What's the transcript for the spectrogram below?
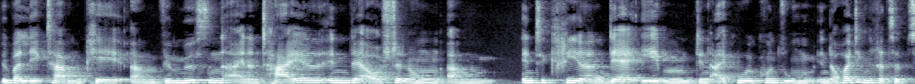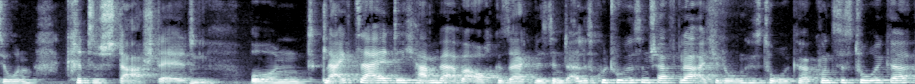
überlegt haben, okay, ähm, wir müssen einen Teil in der Ausstellung ähm, integrieren, der eben den Alkoholkonsum in der heutigen Rezeption kritisch darstellt. Mhm. Und gleichzeitig haben wir aber auch gesagt, wir sind alles Kulturwissenschaftler, Archäologen, Historiker, Kunsthistoriker.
